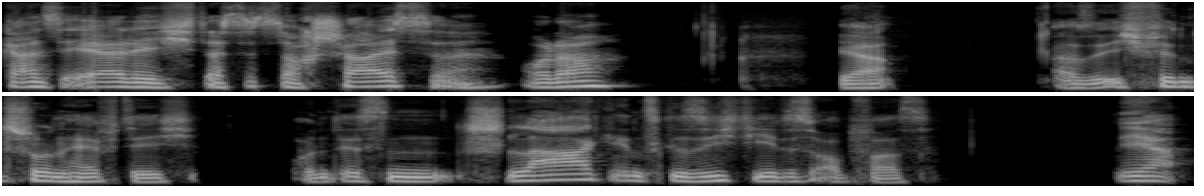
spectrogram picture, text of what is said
ganz ehrlich, das ist doch scheiße, oder? Ja. Also ich finde es schon heftig. Und ist ein Schlag ins Gesicht jedes Opfers. Ja.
